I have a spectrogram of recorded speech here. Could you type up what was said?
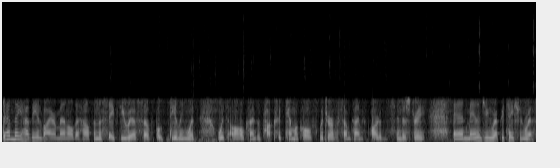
Then they have the environmental, the health, and the safety risks of dealing with, with all kinds of toxic chemicals, which are sometimes part of this industry, and managing reputation risk.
